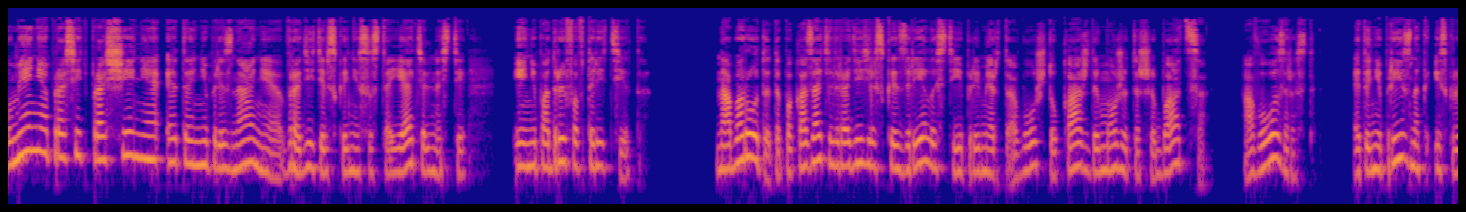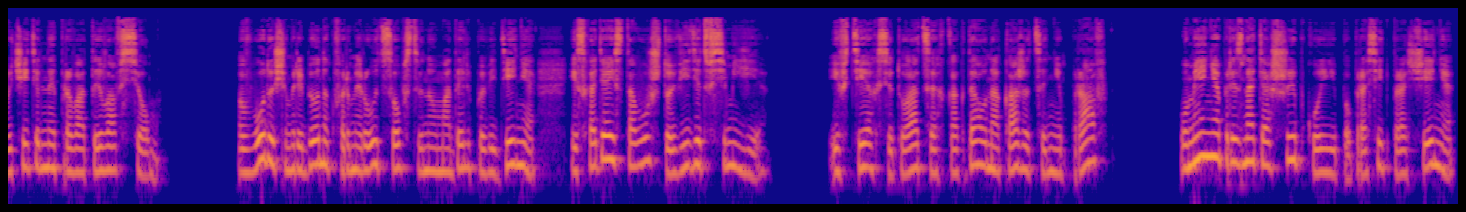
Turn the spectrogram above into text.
Умение просить прощения — это не признание в родительской несостоятельности и не подрыв авторитета. Наоборот, это показатель родительской зрелости и пример того, что каждый может ошибаться, а возраст это не признак исключительной правоты во всем. В будущем ребенок формирует собственную модель поведения, исходя из того, что видит в семье. И в тех ситуациях, когда он окажется неправ, умение признать ошибку и попросить прощения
